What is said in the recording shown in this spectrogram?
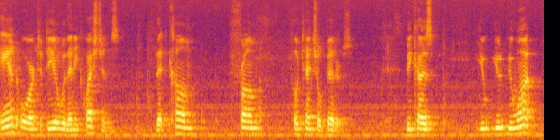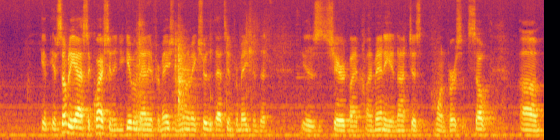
and/or to deal with any questions that come from potential bidders. Because you, you, you want, if, if somebody asks a question and you give them that information, you want to make sure that that's information that is shared by, by many and not just one person. So um,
